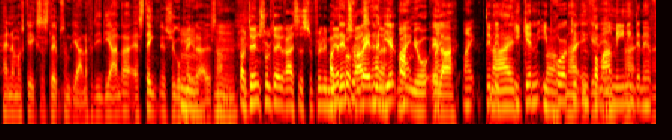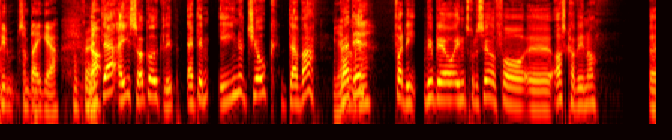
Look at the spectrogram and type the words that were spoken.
Han er måske ikke så slem som de andre, fordi de andre er stinkende psykopater mm. alle sammen. Mm. Og den soldat rejser selvfølgelig Og med den på soldat, resten han af... hjælper dem jo, eller... Nej, nej, det vil Nej. igen, I prøver at nej, give den ikke for meget mening, Nej, den her nej. film, som der ikke er. Okay. Men der er I så gået glip af den ene joke, der var. Ja, Hvad er var det? Fordi vi bliver jo introduceret for øh, Oscar-vinder. Uh,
